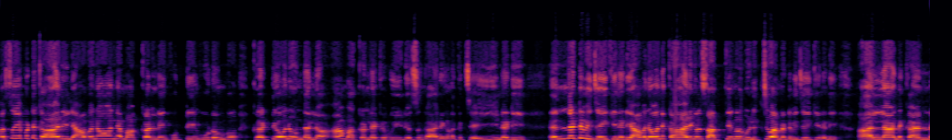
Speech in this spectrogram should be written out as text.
അസൂയപ്പെട്ട് കാര്യമില്ല. അവനോന്റെ മക്കളുടെയും കുട്ടിയും കുടുംബവും കെട്ടിയോനും ഉണ്ടല്ലോ. ആ മക്കളുടെയൊക്കെ വീഡിയോസും കാര്യങ്ങളൊക്കെ ചെയ്യണടി. എന്നിട്ട് വിജയിക്കുന്നടി അവനവന്റെ കാര്യങ്ങൾ സത്യങ്ങൾ വിളിച്ചു പറഞ്ഞിട്ട് വിജയിക്കുന്നടി അല്ലാണ്ട് കണ്ട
